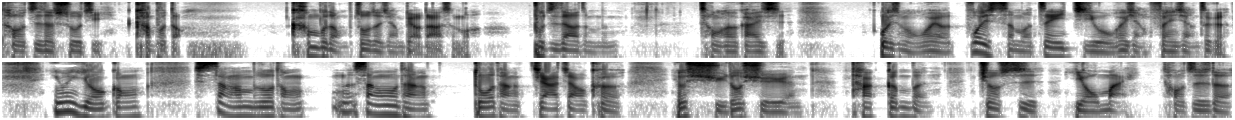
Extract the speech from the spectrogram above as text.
投资的书籍看不懂，看不懂作者想表达什么，不知道怎么从何开始。为什么我有？为什么这一集我会想分享这个？因为油工上那么多堂，上那么堂多堂家教课，有许多学员他根本就是有买投资的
